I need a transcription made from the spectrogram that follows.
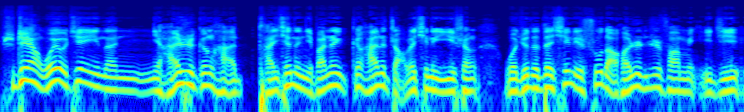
是这样。我有建议呢，你还是跟孩谈。现在你反正跟孩子找了心理医生，我觉得在心理疏导和认知方面，以及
